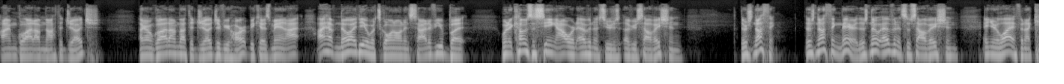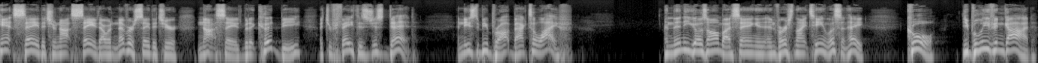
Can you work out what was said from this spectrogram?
I'm glad I'm not the judge. Like, I'm glad I'm not the judge of your heart because, man, I, I have no idea what's going on inside of you. But when it comes to seeing outward evidence of your, of your salvation, there's nothing. There's nothing there. There's no evidence of salvation in your life. And I can't say that you're not saved. I would never say that you're not saved, but it could be that your faith is just dead and needs to be brought back to life. And then he goes on by saying in, in verse 19, listen, hey, cool, you believe in God.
